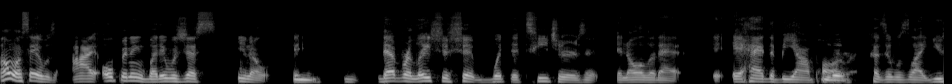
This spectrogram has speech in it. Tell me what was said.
I don't want to say it was eye opening, but it was just you know it- Mm. that relationship with the teachers and, and all of that. It, it had to be on par Yeah. because it was like you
